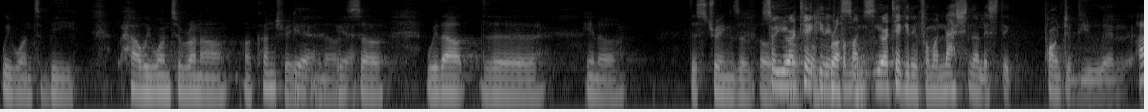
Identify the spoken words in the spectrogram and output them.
we want to be, how we want to run our, our country. Yeah, you know? yeah. So without the, you know, the strings of, of So you're of- of taking it from a, you're taking it from a nationalistic point of view, then. I,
